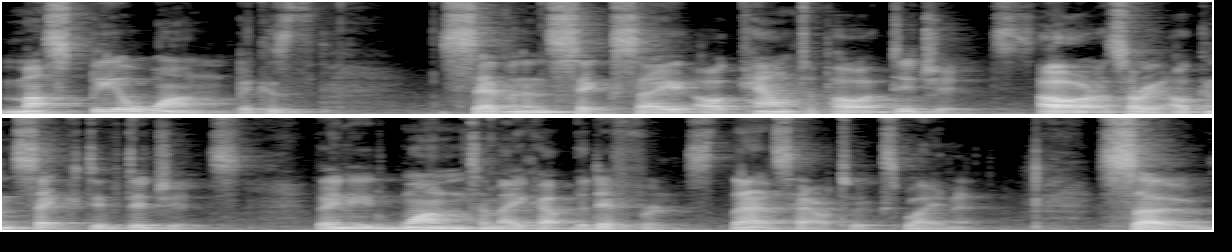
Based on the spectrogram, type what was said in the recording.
must be a 1 because 7 and 6 say are counterpart digits, are sorry, are consecutive digits. They need 1 to make up the difference. That's how to explain it. So,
